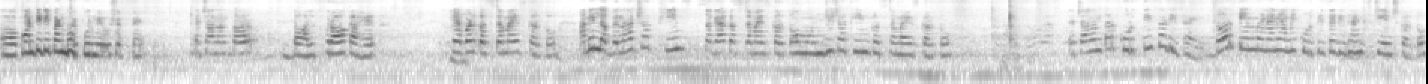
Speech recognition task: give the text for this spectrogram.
क्वांटिटी पण भरपूर मिळू शकते. त्याच्यानंतर डॉल फ्रॉक आहेत. हे आपण कस्टमाइज करतो. आम्ही लग्नाच्या थीम्स सगळ्या कस्टमाइज करतो. मुंजीच्या थीम कस्टमाइज करतो. त्याच्यानंतर कुर्तीचं डिझाईन दर तीन महिन्याने आम्ही कुर्तीचे डिझाईन चेंज करतो.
